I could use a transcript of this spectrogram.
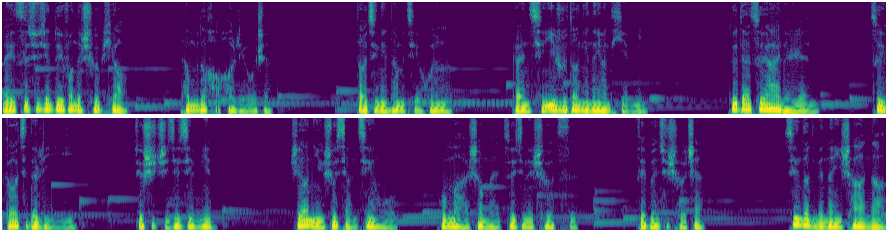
每次去见对方的车票，他们都好好留着。到今年他们结婚了。感情一如当年那样甜蜜。对待最爱的人，最高级的礼仪，就是直接见面。只要你说想见我，我马上买最近的车次，飞奔去车站。见到你的那一刹那，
